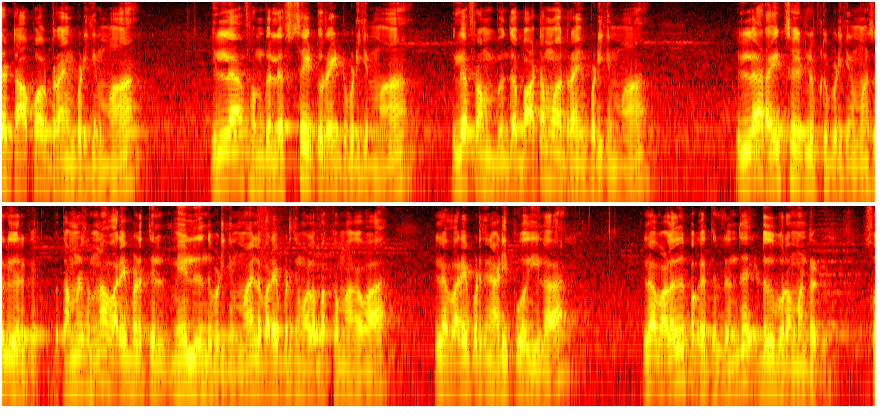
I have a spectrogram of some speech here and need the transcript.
the top of drawing படிக்கணுமா? இல்லை from the left side to right படிக்கணுமா? இல்லை from the bottom of drawing படிக்கணுமா? இல்லை ரைட் சைடு லெஃப்ட் படிக்கணுமான்னு சொல்லி இருக்குது இப்போ தமிழ் சொன்னால் வரைபடத்தில் மேலிருந்து படிக்கணுமா? இல்லை வரைபடத்தின் வலப்பக்கமாகவா? இல்லை வரைபடத்தின் அடிப்பகுதியிலா? இல்லை வலது பக்கத்துலேருந்து இடதுபுறமான் இருக்குது ஸோ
